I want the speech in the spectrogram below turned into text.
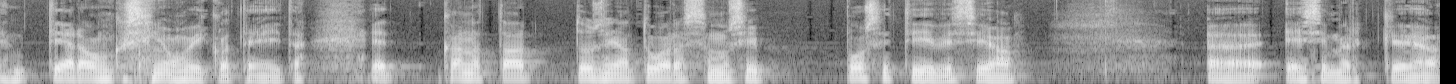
en tiedä, onko siinä oikoteitä. Et kannattaa tosiaan tuoda semmoisia positiivisia ää, esimerkkejä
